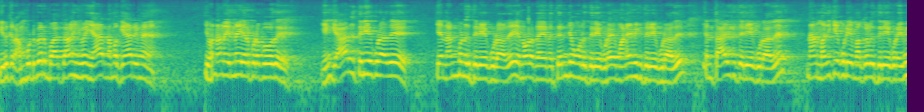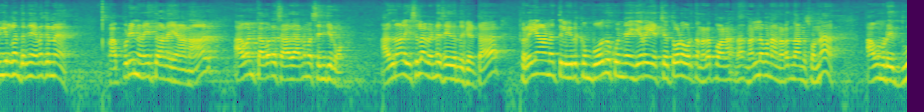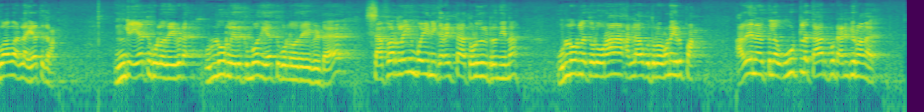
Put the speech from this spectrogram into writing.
இருக்கிற ஐம்பது பேர் பார்த்தாலும் இவன் யார்? நமக்கு யார் இவன்? இவனால் என்ன ஏற்பட போகுது? எங்கே யாருக்கு தெரியக்கூடாது? என் நண்பனுக்கு தெரியக்கூடாது என்னோட எனக்கு தெரிஞ்சவங்களுக்கு தெரியக்கூடாது என் மனைவிக்கு தெரியக்கூடாது என் தாய்க்கு தெரியக்கூடாது நான் மதிக்கக்கூடிய மக்களுக்கு தெரியக்கூடாது. இவங்களுக்கெல்லாம் தெரிஞ்ச எனக்கு என்ன? அப்படின்னு நினைத்தானேயானால் அவன் தவற சாதாரணமாக செஞ்சிருவான் அதனால் இஸ்லாம் என்ன செய்தன்னு கேட்டால் பிரயாணத்தில் இருக்கும்போது கொஞ்சம் இறை எச்சத்தோடு ஒருத்தன் நடப்பானா? நல்லவன் நான் நடந்தான்னு சொன்னால் அவனுடைய துவாவை எல்லாம் ஏற்றுக்கிறான் இங்கே ஏற்றுக்கொள்வதை விட உள்ளூரில் இருக்கும்போது ஏற்றுக்கொள்வதை விட சஃபர்லையும் போய் நீ கரெக்டாக தொழுதுகிட்டு இருந்தீங்கன்னா உள்ளூரில் தொழுகிறான் அல்லாவுக்கு தொழுகிறவனும் இருப்பான். அதே நேரத்தில் வீட்டில் தார் போட்டு அனுப்பிடுவாங்க.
